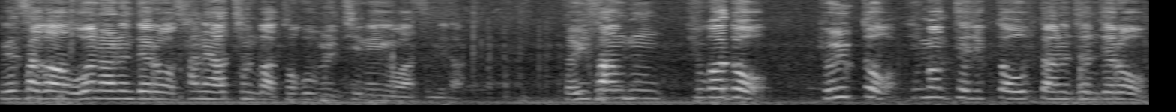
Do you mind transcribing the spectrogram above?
회사가 원하는 대로 사내 하청과 도급을 진행해 왔습니다. 더 이상 휴가도 교육도 희망퇴직도 없다는 전제로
